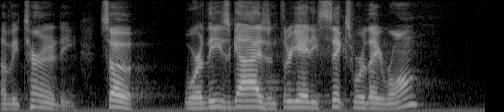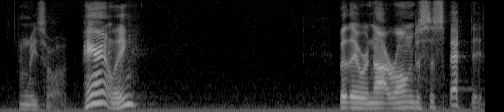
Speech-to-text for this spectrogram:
of eternity. So, were these guys in 386, were they wrong? And we saw, apparently. But they were not wrong to suspect it.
